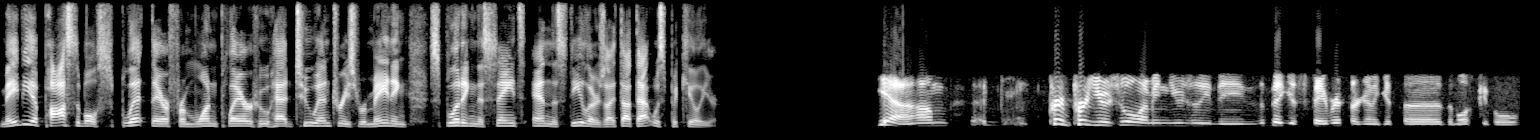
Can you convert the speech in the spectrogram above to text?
maybe a possible split there from one player who had two entries remaining, splitting the Saints and the Steelers. I thought that was peculiar. Yeah, um, per, per usual, I mean, usually the the biggest favorites are going to get the the most people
